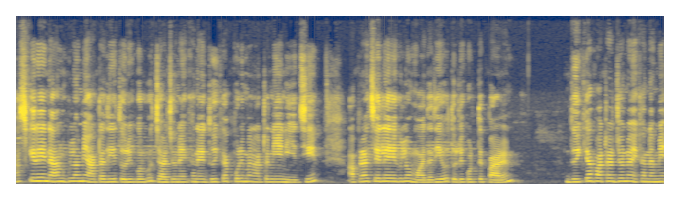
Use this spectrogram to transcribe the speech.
আজকের এই নানগুলো আমি আটা দিয়ে তৈরি করব, যার জন্য এখানে দুই কাপ পরিমাণ আটা নিয়ে নিয়েছি। আপনারা চাইলে এগুলো ময়দা দিয়েও তৈরি করতে পারেন। দুই কাপ আটার জন্য এখানে আমি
